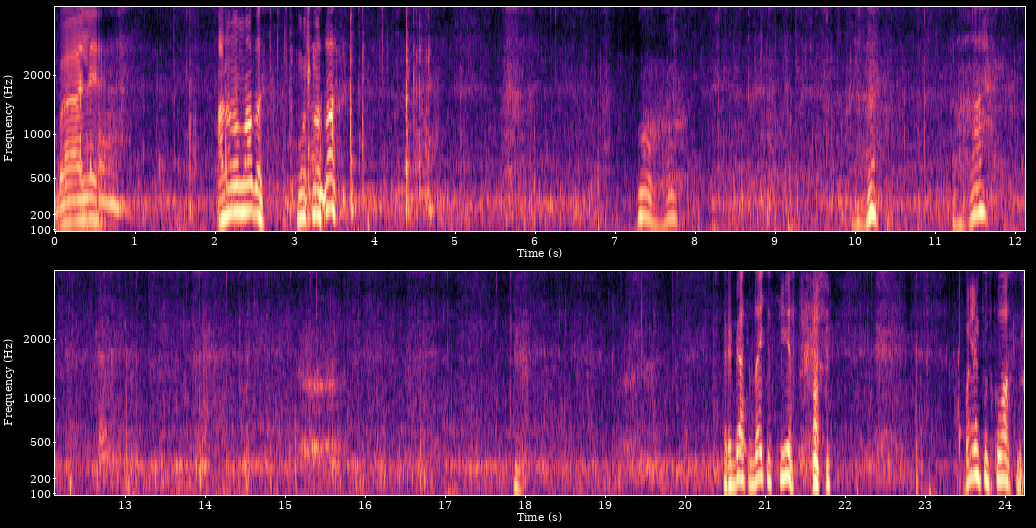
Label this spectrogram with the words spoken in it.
Блин. А нам надо? Может назад? Ага. Ага. Ребята, дайте съезд. Блин, тут классно.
